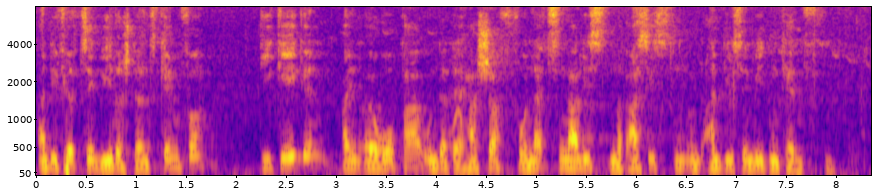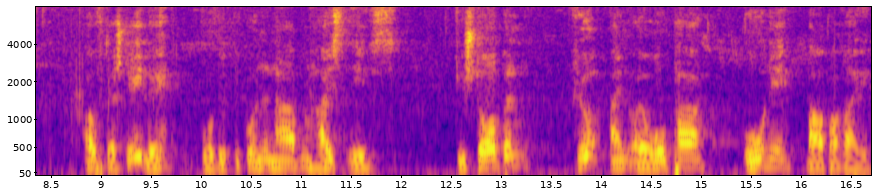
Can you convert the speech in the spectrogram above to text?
an die 14 Widerstandskämpfer, die gegen ein Europa unter der Herrschaft von Nationalisten, Rassisten und Antisemiten kämpften. Auf der Stele, wo wir begonnen haben, heißt es, gestorben für ein Europa ohne Barbarei.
